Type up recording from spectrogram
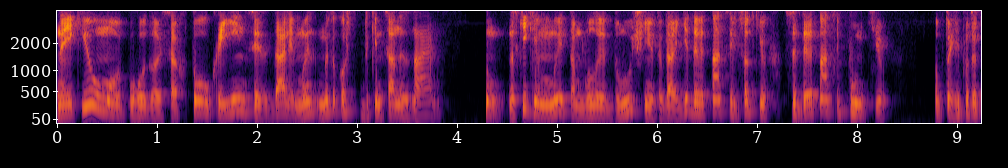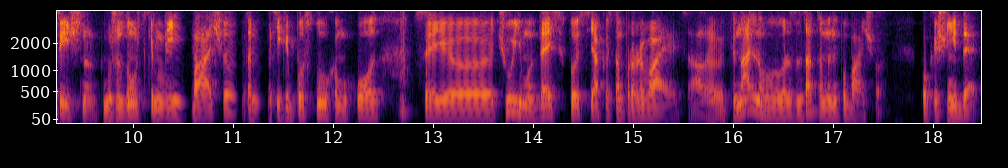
На які умови погодилися, хто українці і так далі. Ми, ми також до кінця не знаємо. Ну наскільки ми там були долучені, і так далі. Є 19%, це 19 пунктів. Тобто гіпотетично, тому що знову ж таки ми їх бачили там тільки по слухам ход це е, чуємо, десь хтось якось там проривається, але фінального результату ми не побачили поки що ніде.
